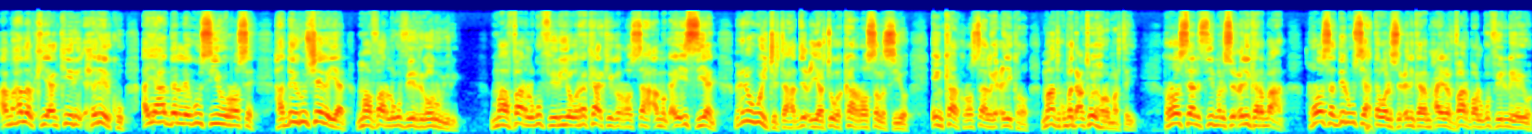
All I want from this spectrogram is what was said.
ama hadalkii aan ka yiri xiriirku ayaa hadda lagu siiyey roose. Hadday run sheegayaan maafaar lagu fiiri rigooruu yiri. Maafaar lagu fiiriyo kaarkayga roosaha ama ay i siiyeen. Micnuhu way jirtaa haddii ciyaartooga kaar roose la siiyo in kaarka roosaha laga celi karo maanta kubadda cagta way horumartay rosa la sii ma celin kara maahan ros haddii lagu sii xataa waa la soo celin kara maxaa yeele var baa lagu fiirinayayo.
